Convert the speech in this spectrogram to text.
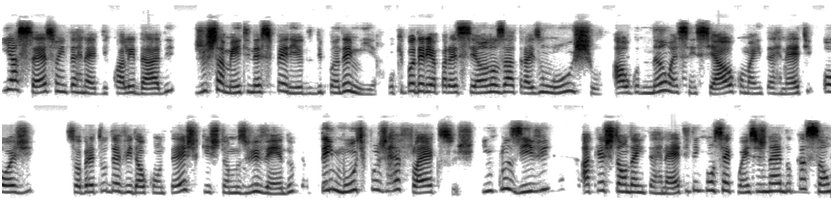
e acesso à internet de qualidade justamente nesse período de pandemia. O que poderia parecer anos atrás um luxo, algo não essencial como a internet, hoje sobretudo devido ao contexto que estamos vivendo, tem múltiplos reflexos, inclusive a questão da internet tem consequências na educação.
